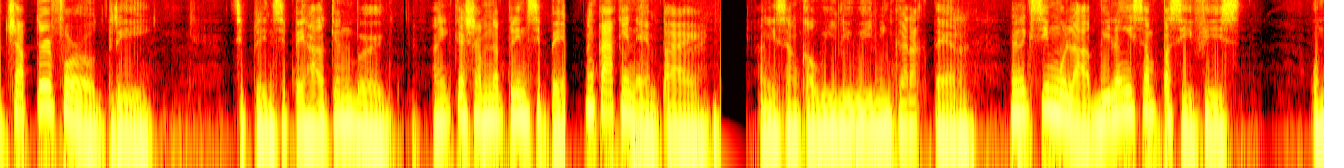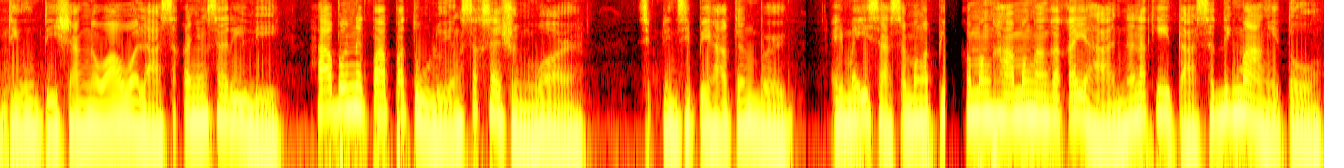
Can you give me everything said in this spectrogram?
Chapter 403. Si Prinsipe Halkenberg ang ikasyam na prinsipe ng Kakin Empire, ang isang kawili-wiling karakter na nagsimula bilang isang pacifist. Unti-unti siyang nawawala sa kanyang sarili habang nagpapatuloy ang succession war. Si Prinsipe Halkenberg ay may isa sa mga kamanghamanghang kakayahan na nakita sa digmaang ito,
